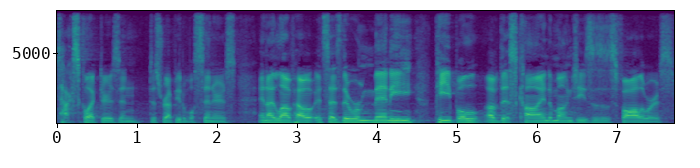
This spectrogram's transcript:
tax collectors and disreputable sinners. And I love how it says there were many people of this kind among Jesus' followers.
